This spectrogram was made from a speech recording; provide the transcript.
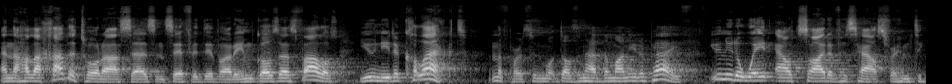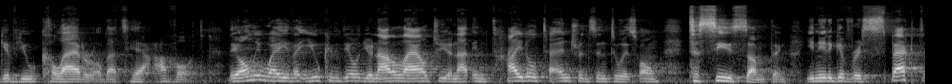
And the halacha the Torah says in Sefer Devarim goes as follows. You need to collect. And the person doesn't have the money to pay. You need to wait outside of his house for him to give you collateral. That's avot. The only way that you can deal, you're not allowed to, you're not entitled to entrance into his home to seize something. You need to give respect,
